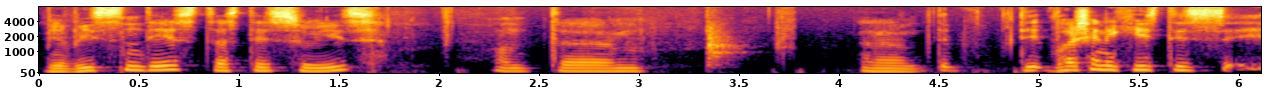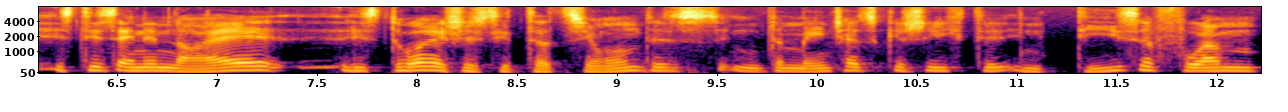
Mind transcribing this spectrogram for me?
wir wissen das, dass das so ist. Und ähm, äh, die, wahrscheinlich ist das, ist das eine neue historische Situation, es in der Menschheitsgeschichte in dieser Form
